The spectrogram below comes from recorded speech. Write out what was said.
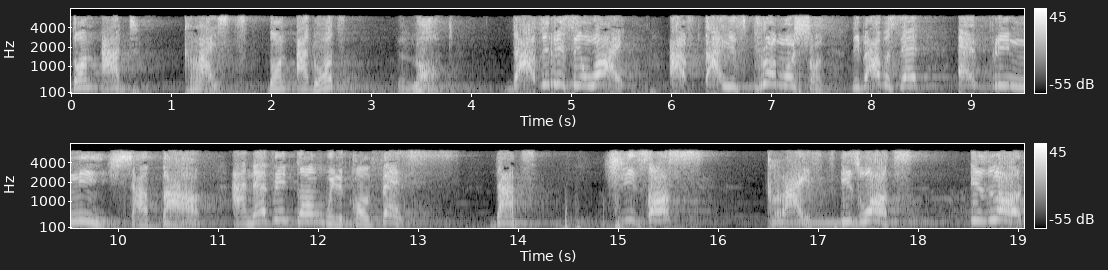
Don't add Christ. Don't add what? The Lord. That's the reason why, after his promotion, the Bible said, every knee shall bow and every tongue will confess that Jesus Christ is what? Is Lord.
